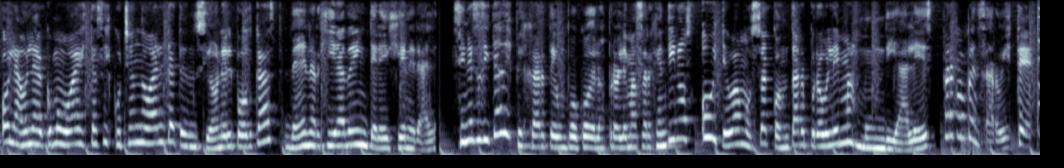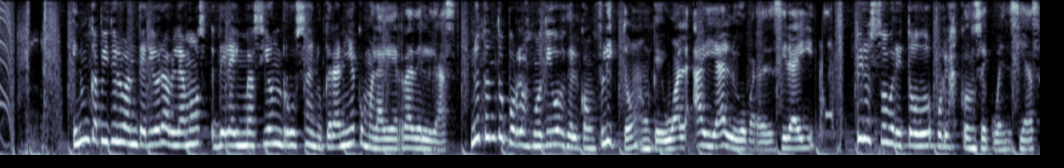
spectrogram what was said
Hola, hola, ¿cómo va? Estás escuchando Alta Tensión, el podcast de energía de interés general. Si necesitas despejarte un poco de los problemas argentinos, hoy te vamos a contar problemas mundiales. Para compensar, ¿viste? En un capítulo anterior hablamos de la invasión rusa en Ucrania como la guerra del gas. No tanto por los motivos del conflicto, aunque igual hay algo para decir ahí, pero sobre todo por las consecuencias.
